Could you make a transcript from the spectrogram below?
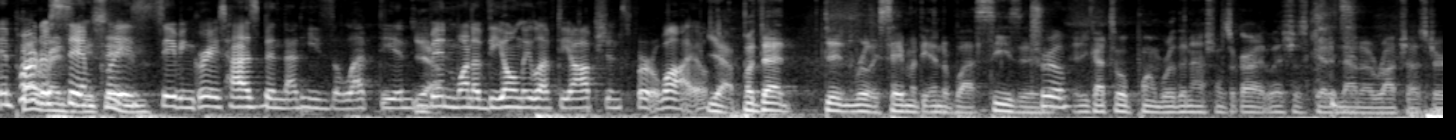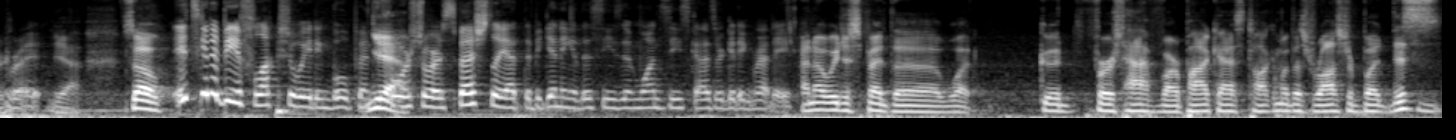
And part of Sam Clay's saving grace has been that he's a lefty and Yeah. been one of the only lefty options for a while. Yeah, but that didn't really save him at the end of last season. True. It got to a point where the Nationals were like, "All right, let's just get him down to Rochester." Right. Yeah. So It's going to be a fluctuating bullpen Yeah. for sure, especially at the beginning of the season once these guys are getting ready. I know we just spent the what good first half of our podcast talking about this roster, but this is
